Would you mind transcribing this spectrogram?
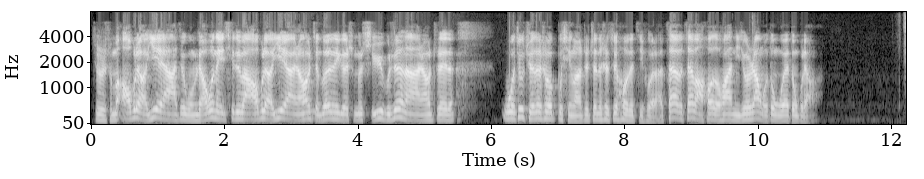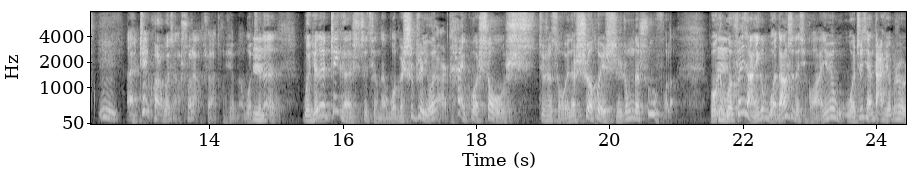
就是什么熬不了夜啊，就我们聊过那一期对吧？熬不了夜啊，然后整个那个什么食欲不振啊，然后之类的，我就觉得说不行了，这真的是最后的机会了。再再往后的话，你就让我动，我也动不了了。嗯，哎，这块我想说两句啊，同学们，我觉得，我觉得这个事情呢，我们是不是有点太过受就是所谓的社会时钟的束缚了？我我分享一个我当时的情况啊，因为我之前大学不是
